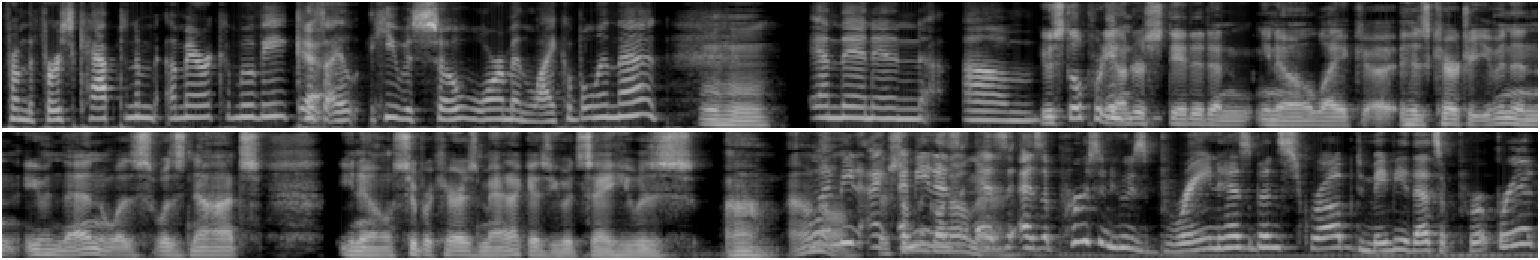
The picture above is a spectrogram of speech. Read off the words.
from the first Captain America movie because Yeah. I he was so warm and likable in that. Mhm. And then in um He was still pretty understated, and you know, like uh, his character, even in even then, was was not, you know, super charismatic as you would say. He was. Um, I don't Well, know. I mean, I, There's I something mean, as, as as a person whose brain has been scrubbed, maybe that's appropriate.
